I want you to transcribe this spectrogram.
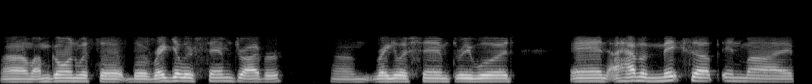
Um, I'm going with the the regular sim driver, um, regular sim three wood, and I have a mix up in my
